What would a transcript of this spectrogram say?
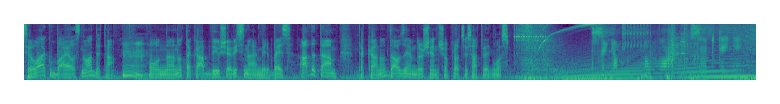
cilvēku bailes no adatām. Mm. Un, nu, tā kā abi šie risinājumi ir bez adatām, tā kā nu, daudziem droši vien šo procesu atvieglos. Ziņa numur 7.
